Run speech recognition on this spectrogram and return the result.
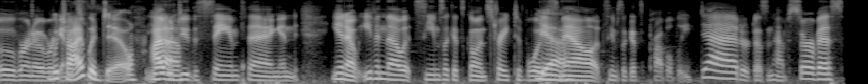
over and over Which again. Which I would do. I would do the same thing. And, you know, even though it seems like it's going straight to voicemail, Yeah. it seems like it's probably dead or doesn't have service,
